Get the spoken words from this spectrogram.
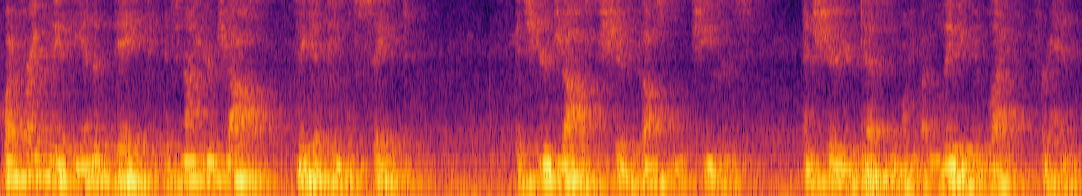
Quite frankly, at the end of the day, it's not your job to get people saved. It's your job to share the gospel of Jesus and share your testimony by living your life for Him.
